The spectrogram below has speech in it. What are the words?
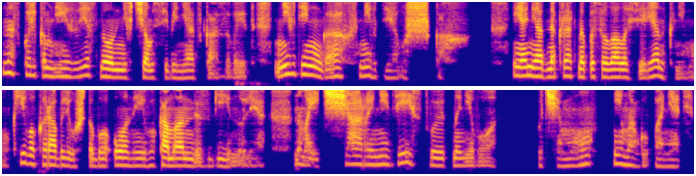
Насколько мне известно, он ни в чем себе не отказывает. Ни в деньгах, ни в девушках. Я неоднократно посылала сирен к нему, к его кораблю, чтобы он и его команды сгинули. Но мои чары не действуют на него. Почему? Не могу понять.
